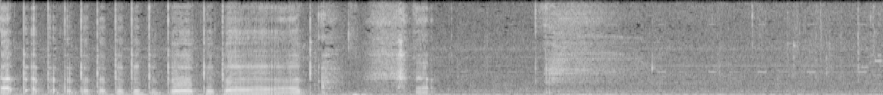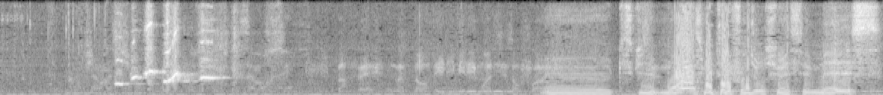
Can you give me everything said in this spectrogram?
Hop, hop, hop, hop, hop, hop, hop, hop, hop, hop. Euh, excusez-moi, c'est mon téléphone, j'ai reçu un SMS.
